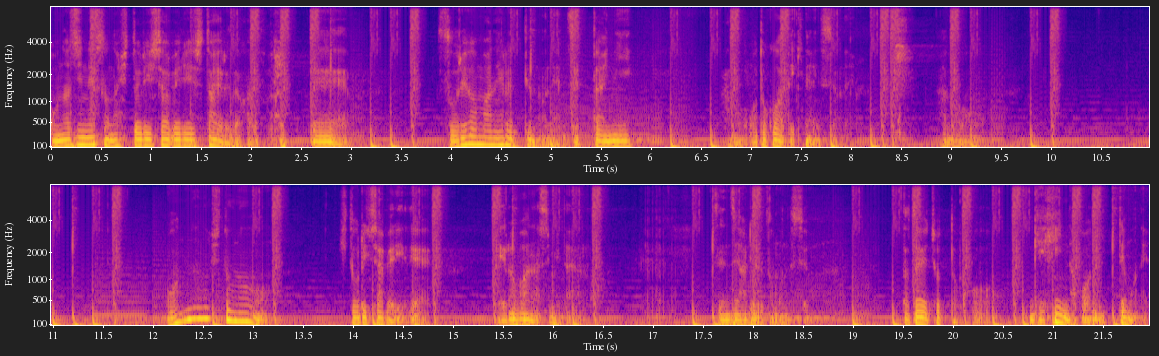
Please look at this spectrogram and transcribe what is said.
同じねその一人喋りスタイルだからといってそれを真似るっていうのはね絶対にあの男はできないんですよね。あの女の人の一人喋りでエロ話みたいなの全然ありだと思うんですよ。例えばちょっとこう下品な方に行ってもね。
